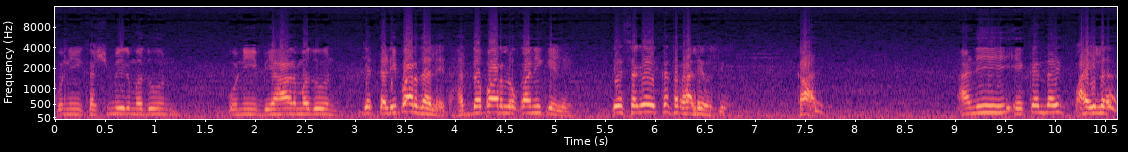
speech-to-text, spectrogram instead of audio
कुणी काश्मीरमधून कोणी बिहारमधून जे तडीपार झालेत हद्दपार लोकांनी केले ते सगळे एकत्र आले होते. काल. आणि एकंदरीत पाहिलं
